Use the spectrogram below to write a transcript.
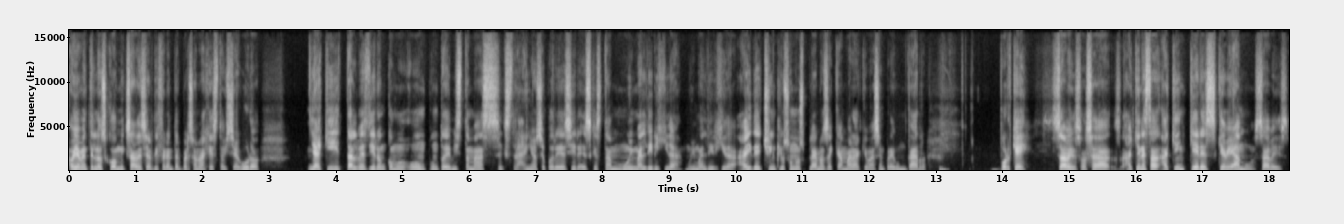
obviamente en los cómics ha de ser diferente el personaje, estoy seguro. Y aquí tal vez dieron como un punto de vista más extraño, se podría decir, es que está muy mal dirigida, muy mal dirigida. Hay, de hecho, incluso unos planos de cámara que me hacen preguntar ¿por qué? ¿Sabes? O sea, ¿a quién está a quién quieres que veamos? ¿Sabes?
